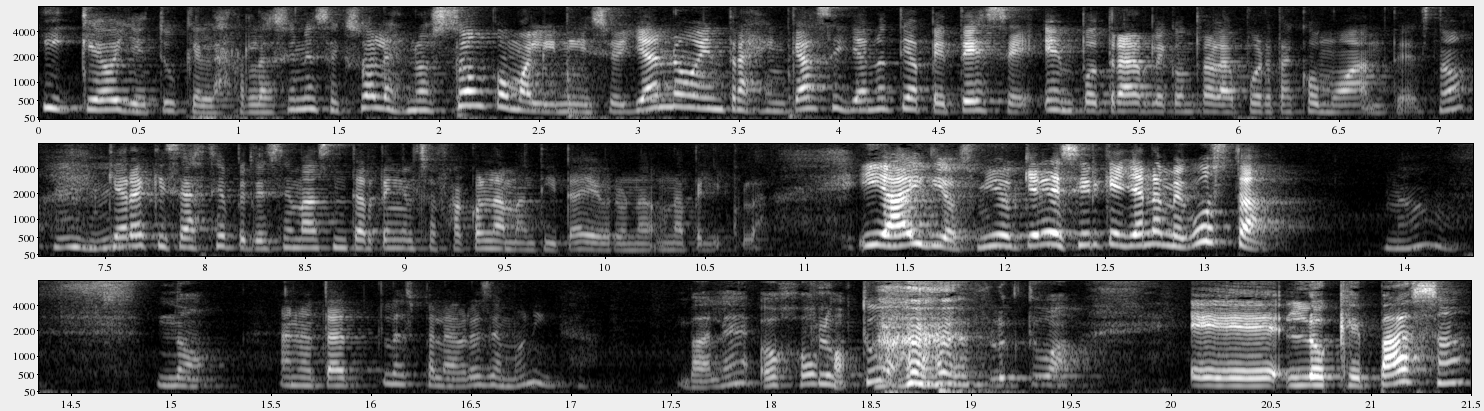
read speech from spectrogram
y que, oye, tú, que las relaciones sexuales no son como al inicio, ya no entras en casa y ya no te apetece empotrarle contra la puerta como antes, ¿no? Que ahora quizás te apetece más sentarte en el sofá con la mantita y ver una, una película. Y, ay, Dios mío, quiere decir que ya no me gusta. No. No. Anotad las palabras de Mónica. ¿Vale? Ojo, Fluctúa. Fluctúa. Eh, lo que pasa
